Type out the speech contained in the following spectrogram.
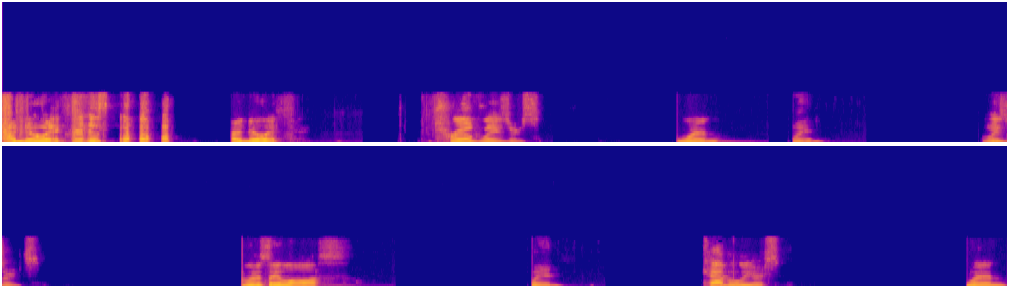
I knew Okay, it. Chris. I knew it. Trailblazers. Win. Win. Wizards. I'm going to say loss. Win. Cavaliers. Win.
